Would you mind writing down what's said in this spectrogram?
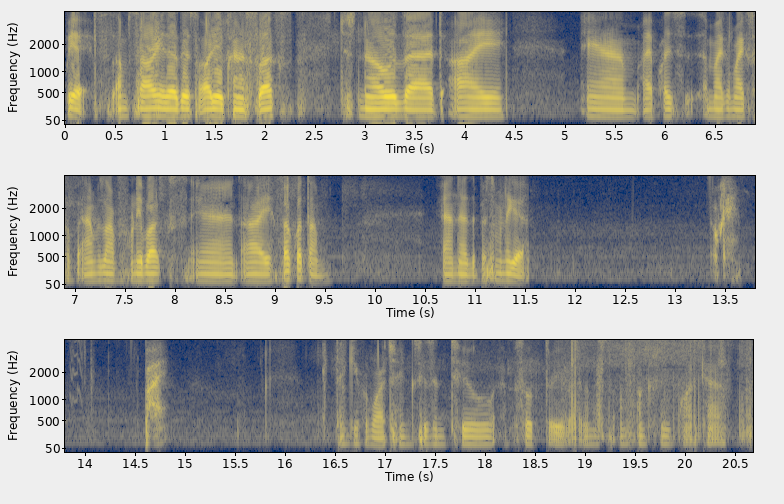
But yeah, I'm sorry that this audio kind of sucks. Just know that I am I price my myself at Amazon for twenty bucks, and I fuck with them, and they're the best I'm gonna get. Okay. Bye. Thank you for watching season two, episode three of Adam's Unfunctioning podcast.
